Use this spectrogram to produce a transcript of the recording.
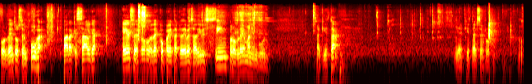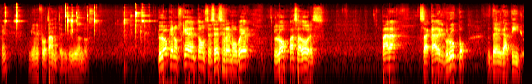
Por dentro se empuja para que salga el cerrojo de la escopeta que debe salir sin problema ninguno. Aquí está. Y aquí está el cerrojo. Viene flotante, dividido en dos. Lo que nos queda entonces es remover los pasadores para sacar el grupo del gatillo.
